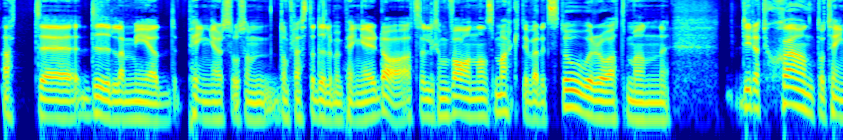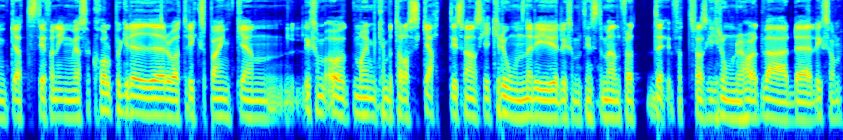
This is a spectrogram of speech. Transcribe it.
att eh, deala med pengar så som de flesta dealar med pengar idag. Alltså liksom vanans makt är väldigt stor och att man det är rätt skönt att tänka att Stefan Ingves har koll på grejer och att Riksbanken, liksom, och att man kan betala skatt i svenska kronor är ju liksom ett instrument för att, för att svenska kronor har ett värde. Liksom.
